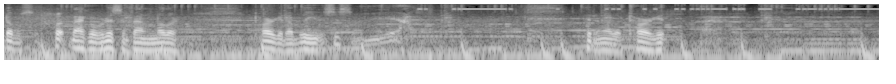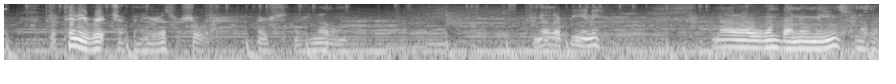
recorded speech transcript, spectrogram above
double flip back over this and found another target. I believe it's this one. Yeah, hit another target. The penny rich up in here, that's for sure. There's there's another one. Another penny. Not an old one by no means. Another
